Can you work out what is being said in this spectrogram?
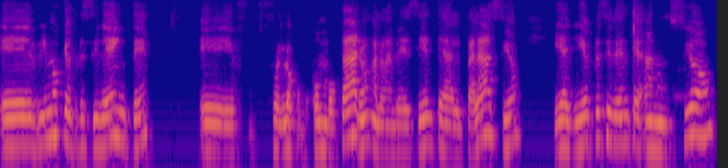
eh, vimos que el presidente eh, fue, lo convocaron a los envejecientes al palacio y allí el presidente anunció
